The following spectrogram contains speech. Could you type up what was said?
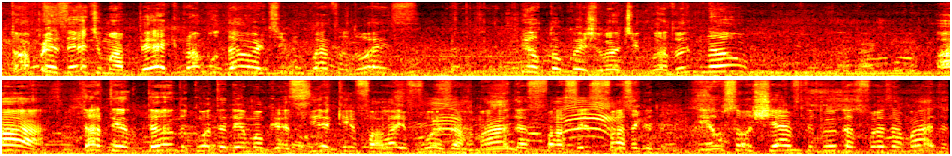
Então apresente uma PEC para mudar o artigo 142. Eu estou questionando o artigo 142? Não. Ah, está tentando contra a democracia, quem falar em Forças Armadas, faça isso, faça aquilo. Eu sou o chefe das Forças Armadas.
